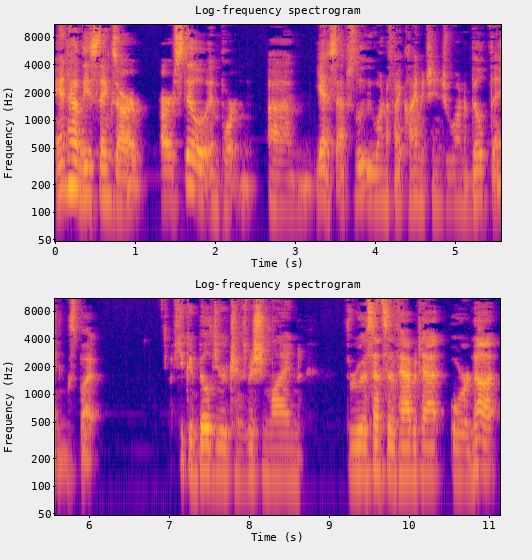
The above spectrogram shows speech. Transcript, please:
and how these things are are still important. Um, yes, absolutely, we want to fight climate change. We want to build things, but if you can build your transmission line through a sensitive habitat or not,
